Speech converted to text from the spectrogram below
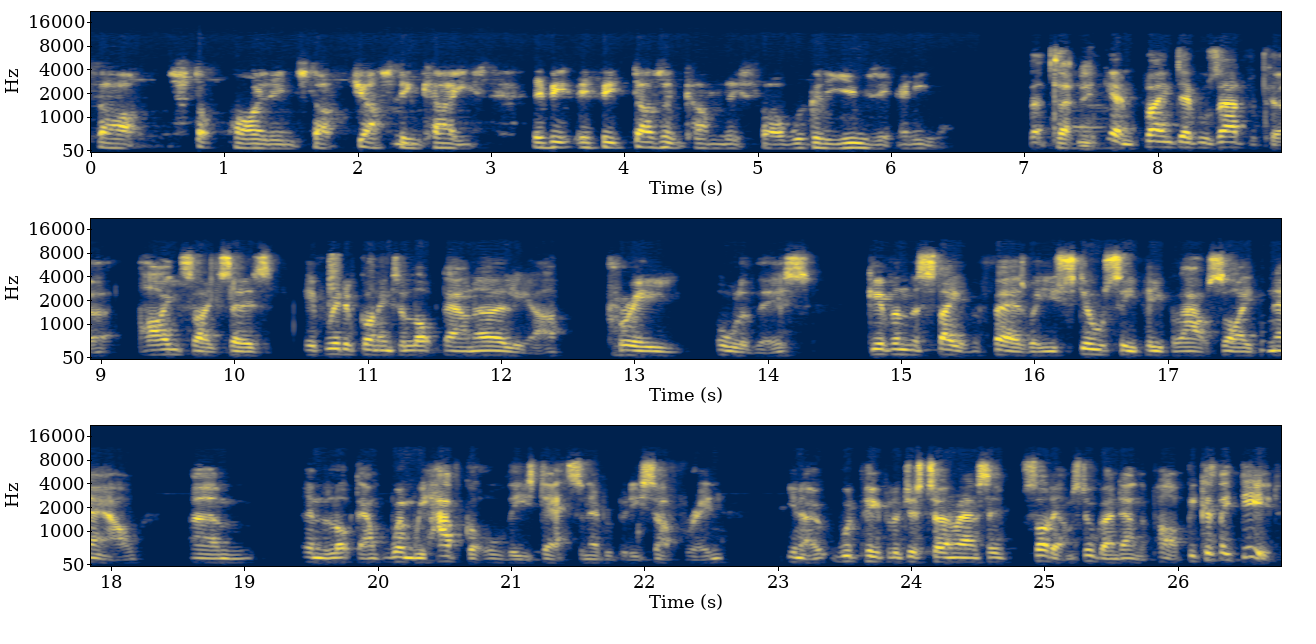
start stockpiling stuff just in case. If it if it doesn't come this far, we're going to use it anyway. But again, playing devil's advocate, hindsight says if we'd have gone into lockdown earlier, pre all of this, given the state of affairs where you still see people outside now um, in the lockdown, when we have got all these deaths and everybody suffering, you know, would people have just turned around and said, "Sorry, I'm still going down the pub"? Because they did.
